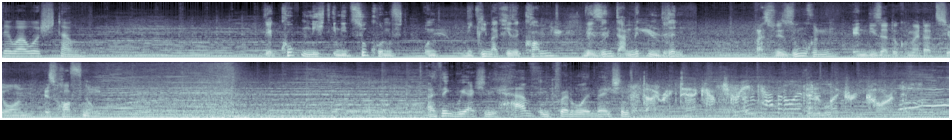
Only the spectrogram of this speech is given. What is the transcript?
they were washed out. Wir gucken nicht in die Zukunft und die Klimakrise kommt, wir sind da mittendrin. Was wir suchen in dieser Dokumentation ist Hoffnung. I think we actually have incredible inventions. Direct air capture. Green capitalism. An electric car.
